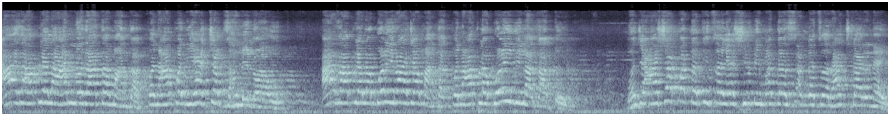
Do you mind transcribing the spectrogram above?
आज आपल्याला अन्नदाता पण आपण याच्यात झालेलो आहोत. आज आपल्याला बळीराजा मानतात पण आपला बळी दिला जातो. म्हणजे अशा पद्धतीचं या शिर्डी मतदारसंघाचं राजकारण आहे.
